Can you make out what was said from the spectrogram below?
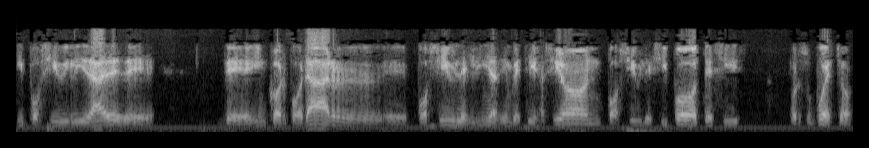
y posibilidades de, de incorporar eh, posibles líneas de investigación, posibles hipótesis, por supuesto,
